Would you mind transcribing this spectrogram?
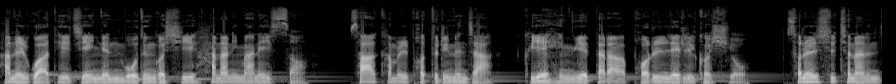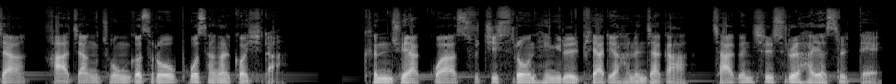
하늘과 대지에 있는 모든 것이 하나님 안에 있어 사악함을 퍼뜨리는 자 그의 행위에 따라 벌을 내릴 것이요. 선을 실천하는 자 가장 좋은 것으로 보상할 것이라. 큰 죄악과 수치스러운 행위를 피하려 하는 자가 작은 실수를 하였을 때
